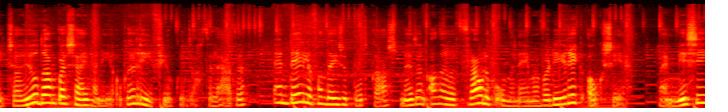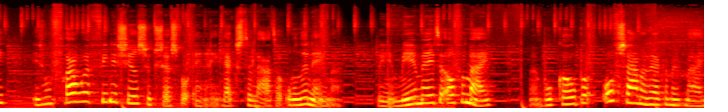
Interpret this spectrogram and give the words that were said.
Ik zou heel dankbaar zijn wanneer je ook een review kunt achterlaten. En delen van deze podcast met een andere vrouwelijke ondernemer waardeer ik ook zeer. Mijn missie is om vrouwen financieel succesvol en relaxed te laten ondernemen. Wil je meer weten over mij, mijn boek kopen of samenwerken met mij?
